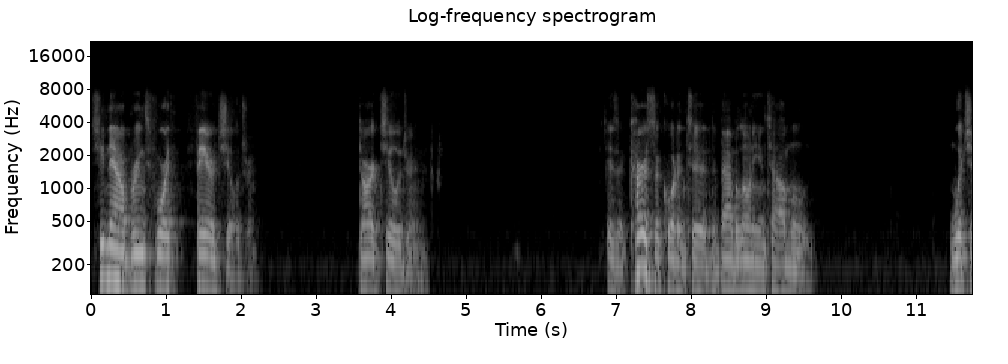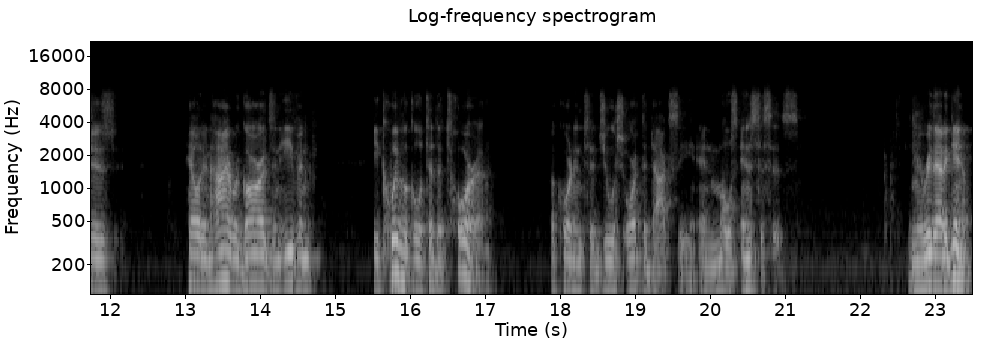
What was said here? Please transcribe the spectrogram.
she now brings forth fair children. Dark children is a curse according to the Babylonian Talmud, which is held in high regards and even equivocal to the Torah, according to Jewish orthodoxy in most instances. Let me read that again.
